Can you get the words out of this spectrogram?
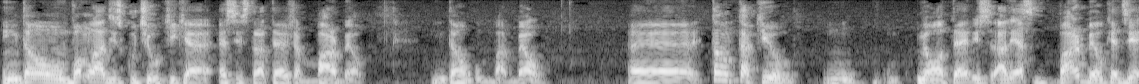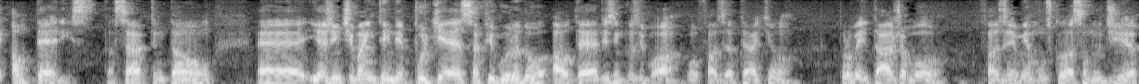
Então, vamos lá discutir o que, que é essa estratégia Barbell. Então, o Barbell. É, então, tá aqui o, um, meu Alteris, aliás, Barbell quer dizer Alteris, tá certo? Então, é, e a gente vai entender por que essa figura do Alteris, inclusive, ó, vou fazer até aqui, ó, aproveitar, já vou fazer minha musculação do dia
